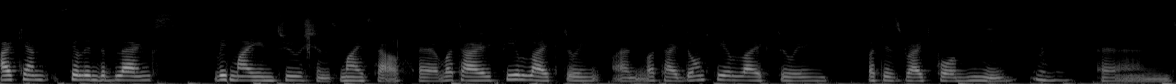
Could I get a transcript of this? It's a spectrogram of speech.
I can fill in the blanks with my intuitions myself uh, what I feel like doing and what I don't feel like doing what is right for me. Mm-hmm. and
